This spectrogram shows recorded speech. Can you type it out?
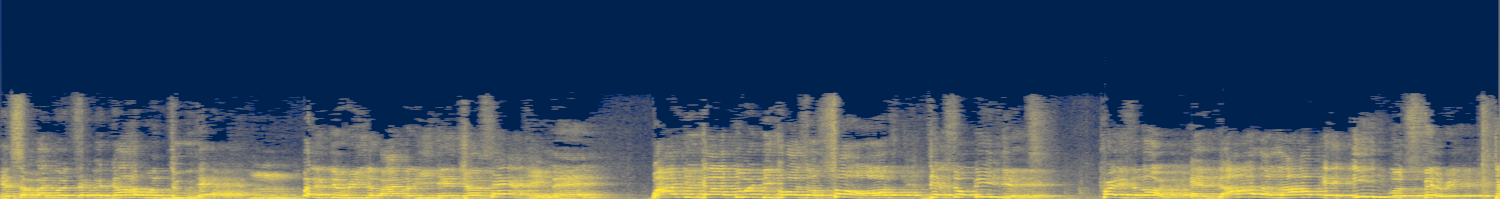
And somebody would say, well, God wouldn't do that. But if you read the Bible, he did just that. Amen. Why did God do it? Because of Saul's disobedience. Praise the Lord. And God allowed an evil spirit to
